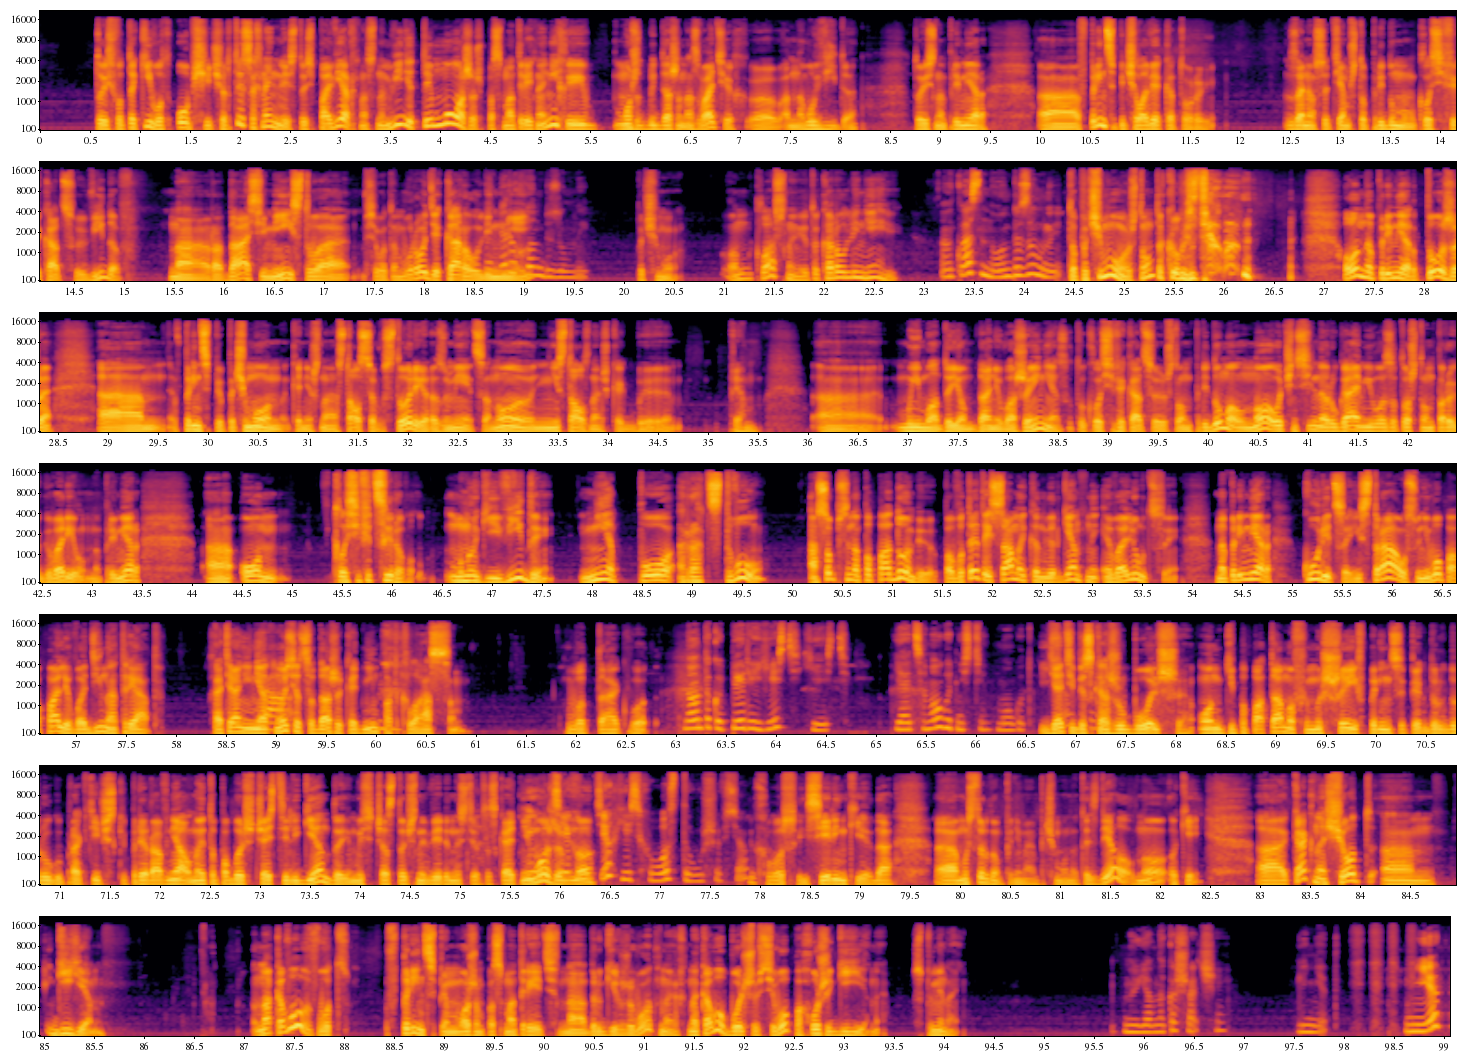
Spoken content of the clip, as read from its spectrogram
то есть вот такие вот общие черты сохранились. То есть в поверхностном виде ты можешь посмотреть на них и, может быть, даже назвать их э, одного вида. То есть, например, э, в принципе, человек, который занялся тем, что придумал классификацию видов на рода, семейства, все в этом роде. Карл Линней. он безумный. Почему? Он классный, это Карл Линней. Он классный, но он безумный. То почему? Что он такого сделал? Он, например, тоже, в принципе, почему он, конечно, остался в истории, разумеется, но не стал, знаешь, как бы прям а, мы ему отдаем дань уважения за ту классификацию, что он придумал, но очень сильно ругаем его за то, что он порой говорил. Например, а, он классифицировал многие виды не по родству, а, собственно, по подобию, по вот этой самой конвергентной эволюции. Например, курица и страус у него попали в один отряд, хотя они не да. относятся даже к одним подклассам. Вот так вот. Но он такой, перья есть? Есть. Яйца могут нести? Могут. Я Всё, тебе скажу больше. Он гипопотамов и мышей, в принципе, к друг другу практически приравнял. Но это по большей части легенда, и мы сейчас точно уверенностью это сказать не и можем. У тех, но... у тех есть хвост и уши, все. Хвост и серенькие, да. А, мы с трудом понимаем, почему он это сделал, но окей. А, как насчет гиен? На кого вот в принципе мы можем посмотреть на других животных, на кого больше всего похожи гиены? Вспоминай. Ну, явно кошачьи. Или нет? Нет?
